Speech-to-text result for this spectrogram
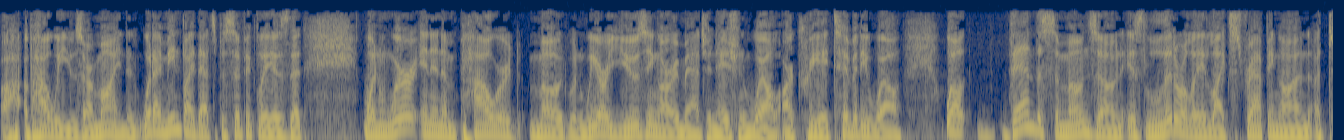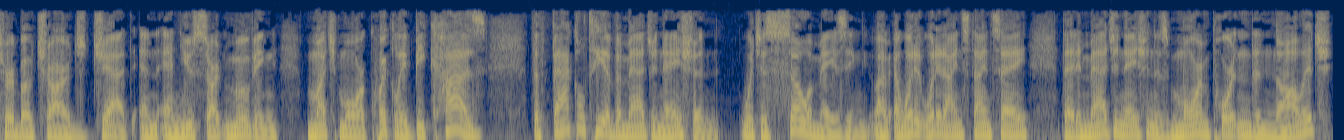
uh, of how we use our mind. And what I mean by that specifically is that when we're in an empowered mode, when we are using our imagination well, our creativity well, well, then the Simone Zone is literally like strapping on a turbocharged jet and and you start moving much more quickly because the faculty of imagination, which is so amazing. Uh, what, did, what did Einstein say? That imagination is more important than knowledge.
